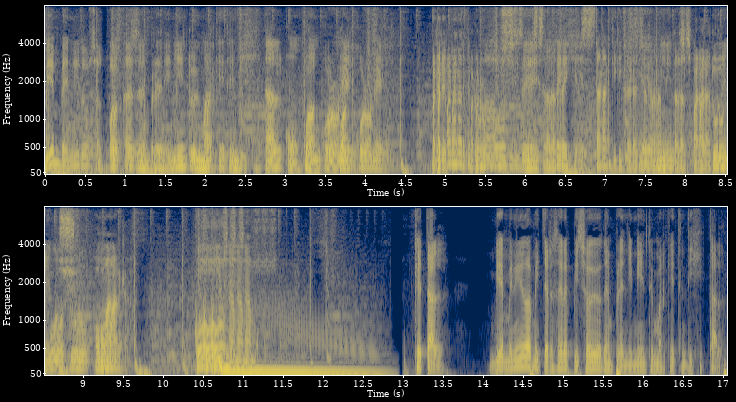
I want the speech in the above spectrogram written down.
Bienvenidos al podcast de emprendimiento y marketing digital con Juan Coronel. Coronel. Prepárate para una dosis de estrategias, tácticas y herramientas para tu negocio o marca. Comenzamos. ¿Qué tal? Bienvenido a mi tercer episodio de emprendimiento y marketing digital.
